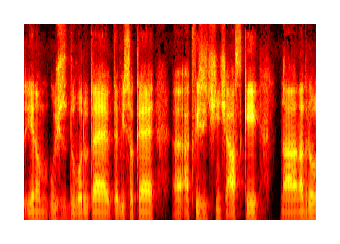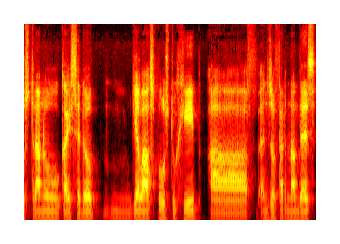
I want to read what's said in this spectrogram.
jenom už z důvodu té, té vysoké uh, akviziční částky. Na, na druhou stranu Caicedo mm, dělá spoustu chyb a Enzo Fernandez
